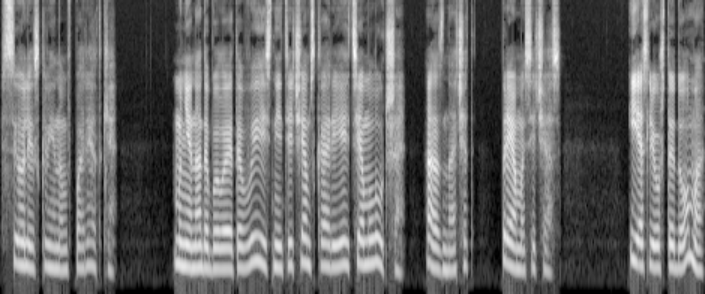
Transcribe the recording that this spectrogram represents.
Всё ли с Квином в порядке? Мне надо было это выяснить, и чем скорее, тем лучше. А значит, прямо сейчас. Если уж ты дома,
